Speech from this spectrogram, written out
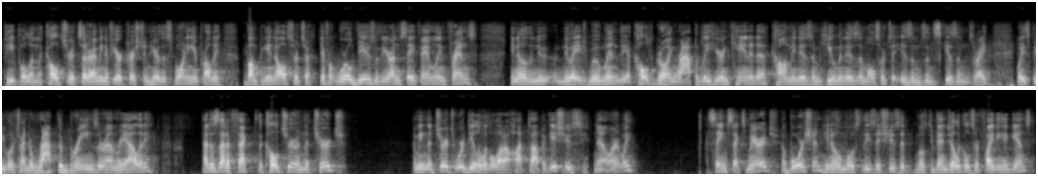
people and the culture, et cetera? I mean, if you're a Christian here this morning, you're probably bumping into all sorts of different worldviews with your unsaved family and friends. You know, the new, new age movement, the occult growing rapidly here in Canada, communism, humanism, all sorts of isms and schisms, right? Ways people are trying to wrap their brains around reality. How does that affect the culture and the church? I mean, the church, we're dealing with a lot of hot topic issues now, aren't we? Same sex marriage, abortion, you know, most of these issues that most evangelicals are fighting against.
